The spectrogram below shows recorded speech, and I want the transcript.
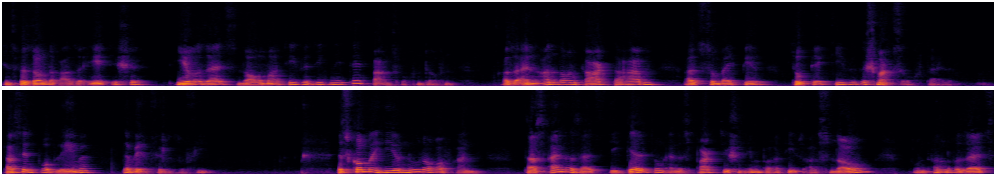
insbesondere also ethische, ihrerseits normative Dignität beanspruchen dürfen, also einen anderen Charakter haben als zum Beispiel subjektive Geschmacksurteile. Das sind Probleme der Wertphilosophie. Es komme hier nur darauf an, dass einerseits die Geltung eines praktischen Imperativs als Norm und andererseits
